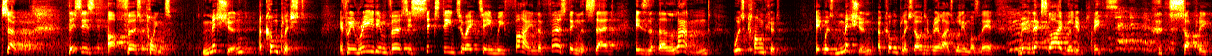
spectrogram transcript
So, this is our first point mission accomplished. If we read in verses 16 to 18, we find the first thing that's said is that the land was conquered. It was mission accomplished. Oh, I didn't realise William wasn't here. Next slide, William, please. Sorry.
